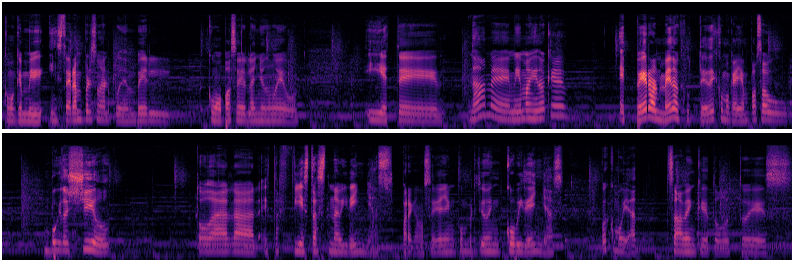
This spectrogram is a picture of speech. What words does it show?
como que en mi Instagram personal pueden ver cómo pasó el año nuevo. Y este, nada, me, me imagino que, espero al menos que ustedes como que hayan pasado un poquito chill todas estas fiestas navideñas para que no se hayan convertido en covideñas. Pues como ya saben que todo esto es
